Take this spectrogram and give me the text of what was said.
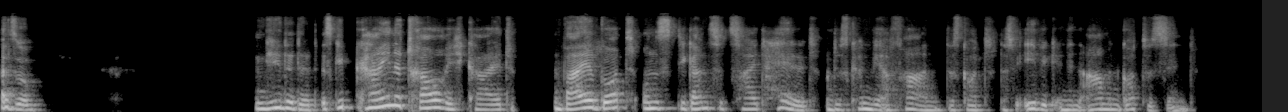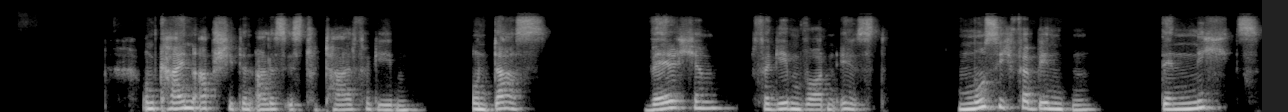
Also, es gibt keine Traurigkeit, weil Gott uns die ganze Zeit hält. Und das können wir erfahren, dass Gott, dass wir ewig in den Armen Gottes sind. Und kein Abschied, denn alles ist total vergeben. Und das, welchem vergeben worden ist, muss sich verbinden, denn nichts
